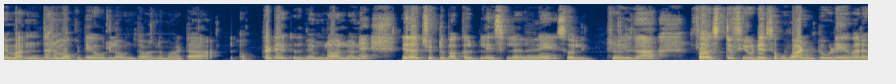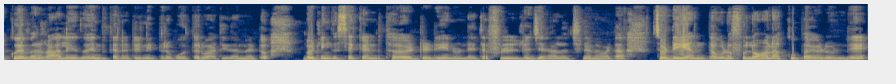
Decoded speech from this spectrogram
మేమందరం ఒకటే ఊర్లో ఉంటాం అన్నమాట. ఒక్కటే వెమ్లాల్లోనే లేదా చుట్టుపక్కల ప్లేస్లలోనే. సో లిటరల్గా ఫస్ట్ ఫ్యూ డేస్ ఒక వన్ టూ డే వరకు ఎవరు రాలేదు ఎందుకంటే నిద్రపోతారు అది ఇది అన్నట్టు. బట్ ఇంకా సెకండ్ థర్డ్ డే నుండి అయితే ఫుల్ జనాలు వచ్చినాయి అనమాట సో డే అంతా కూడా ఫుల్ ఆన్ అక్యుపైడ్ ఉండే.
